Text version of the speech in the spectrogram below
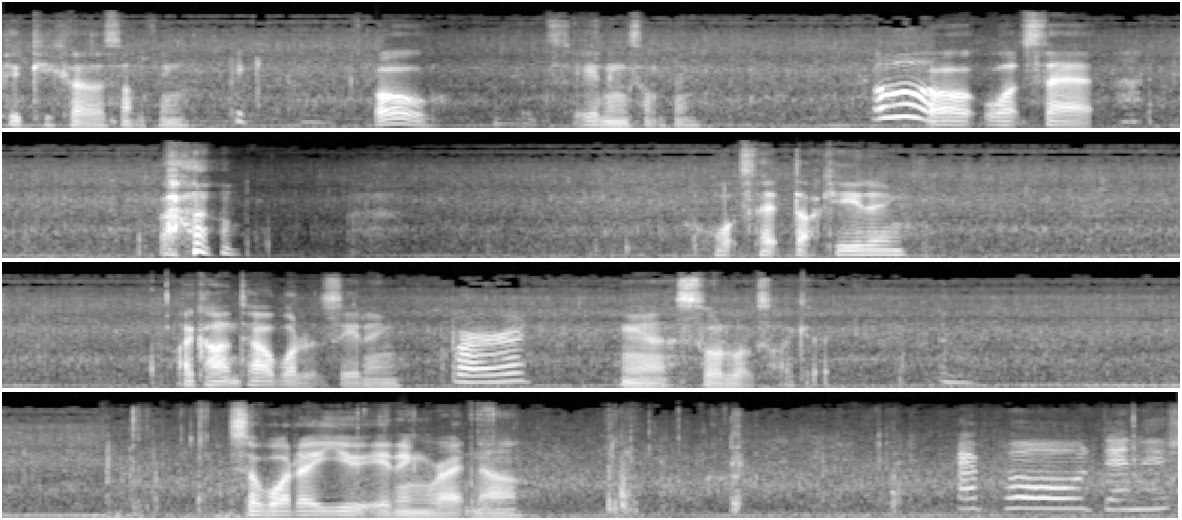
pukeko or something. Pick- Oh, it's eating something. Oh, Oh, what's that? what's that duck eating? I can't tell what it's eating. bird. Yeah, sort of looks like it. So what are you eating right now? Apple Danish.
